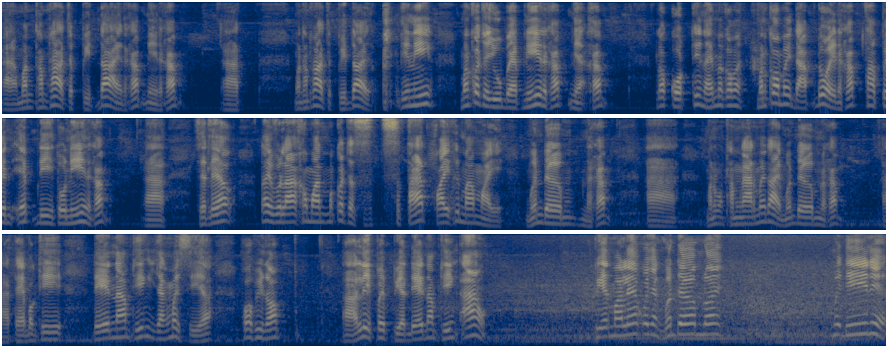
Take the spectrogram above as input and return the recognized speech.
อ่ามันทำท่าจะปิดได้นะครับนี่นะครับอ่ามันทำท่าจะปิดได้ ทีนี้มันก็จะอยู่แบบนี้นะครับเนี่ยครับเรากดที่ไหนมันก็มันก็ไม่ดับด้วยนะครับ ถ้าเป็น FD ตัวนี้นะครับอ่าเสร็จแล้วได้เวลาเของมันมันก็จะสตาร์ทไฟขึ้นมาใหม่เหมือนเดิมนะครับอ่ามันทำงานไม่ได้เหมือนเดิมนะครับอ่าแต่บางทีเดนน้ำทิ้งยังไม่เสีย เพราะพี่น้องอ่ารีบไปเปลี่ยนเดนน้ำทิ้งอ้าวเปลี่ยนมาแล้วก็ยังเหมือนเดิมเลย ไม่ดีเนี่ย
